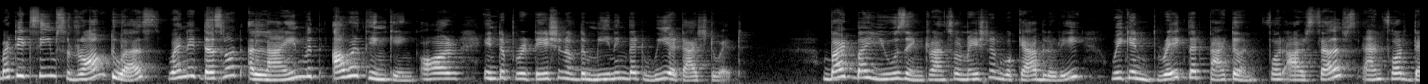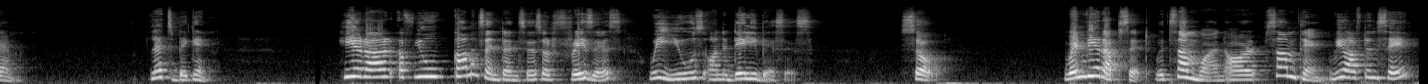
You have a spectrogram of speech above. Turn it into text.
but it seems wrong to us when it does not align with our thinking or interpretation of the meaning that we attach to it. But by using transformational vocabulary, we can break that pattern for ourselves and for them. Let's begin. Here are a few common sentences or phrases we use on a daily basis. So, when we are upset with someone or something, we often say,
